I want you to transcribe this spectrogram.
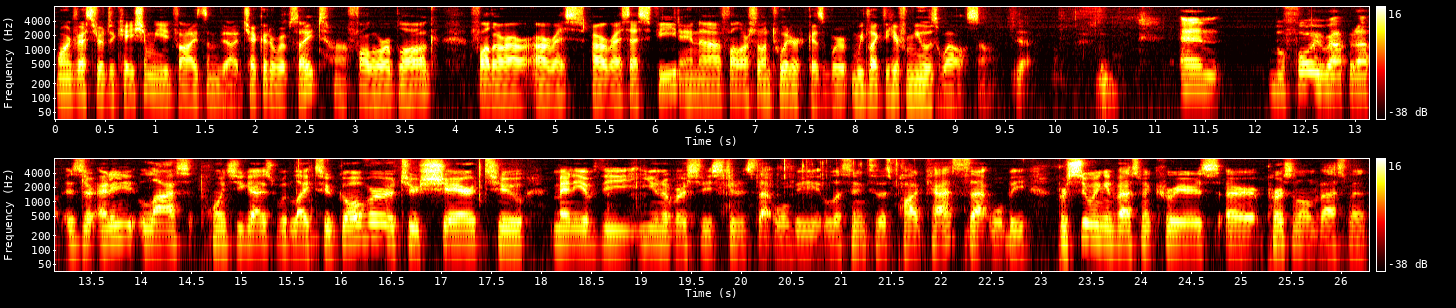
or investor education, we advise them to uh, check out our website, uh, follow our blog, follow our RS, RSS feed, and uh, follow us on Twitter because we'd like to hear from you as well. So Yeah. And before we wrap it up, is there any last points you guys would like to go over or to share to many of the university students that will be listening to this podcast that will be pursuing investment careers or personal investment,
